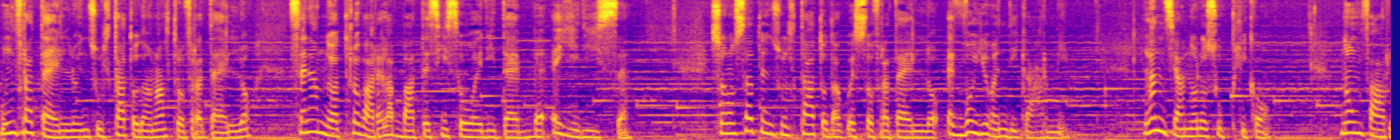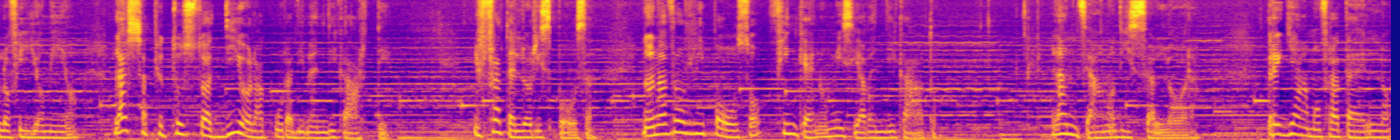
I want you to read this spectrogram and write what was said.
Un fratello, insultato da un altro fratello, se ne andò a trovare l'abate Sisoe di Tebbe e gli disse Sono stato insultato da questo fratello e voglio vendicarmi. L'anziano lo supplicò. Non farlo, figlio mio, lascia piuttosto a Dio la cura di vendicarti. Il fratello rispose, non avrò riposo finché non mi sia vendicato. L'anziano disse allora, preghiamo fratello,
